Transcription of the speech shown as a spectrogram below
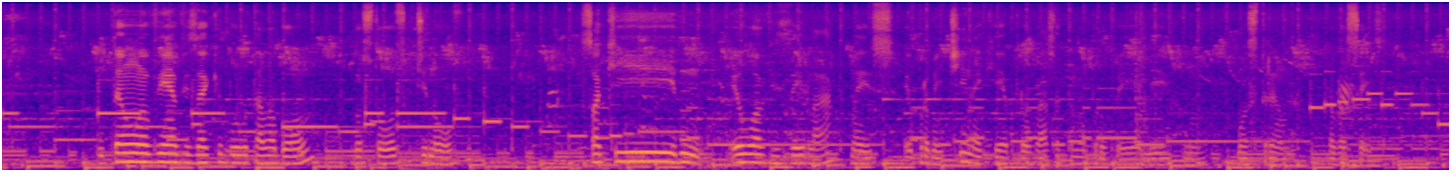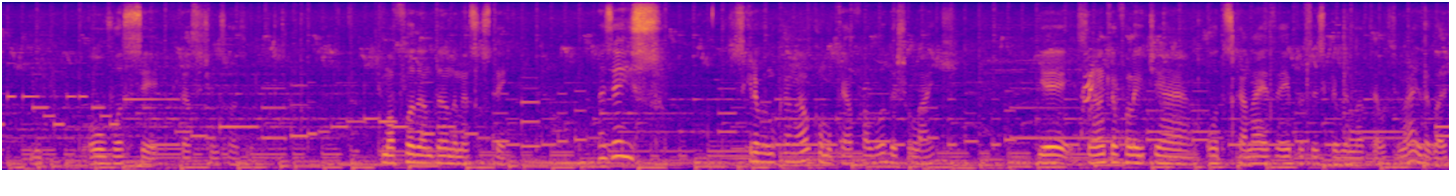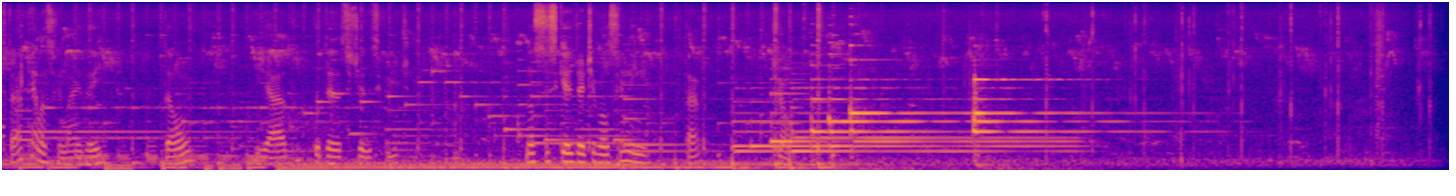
Então eu vim avisar que o bolo tava bom, gostoso, de novo. Só que eu avisei lá, mas eu prometi, né, que ia provar, só que eu não provei ali mostrando pra vocês. Ou você que tá assistindo sozinho. Uma flor andando, me assustei. Mas é isso. Se inscreva no canal, como o Kel falou, deixa o like. E se não que eu falei que tinha outros canais aí pra você inscrever nas telas finais, agora está as telas finais aí. Então, obrigado por ter assistido esse vídeo. Não se esqueça de ativar o sininho, tá?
